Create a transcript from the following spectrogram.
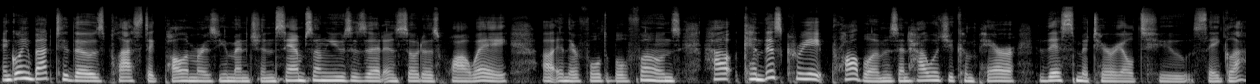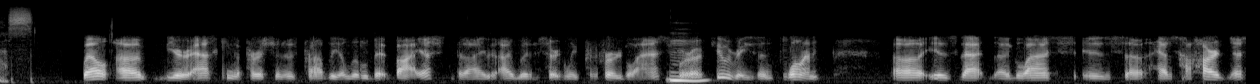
And going back to those plastic polymers you mentioned, Samsung uses it and so does Huawei uh, in their foldable phones. How can this create problems and how would you compare this material to, say, glass? Well, uh, you're asking a person who's probably a little bit biased, but I, I would certainly prefer glass mm. for a few reasons. One uh, is that uh, glass is uh, has hardness,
